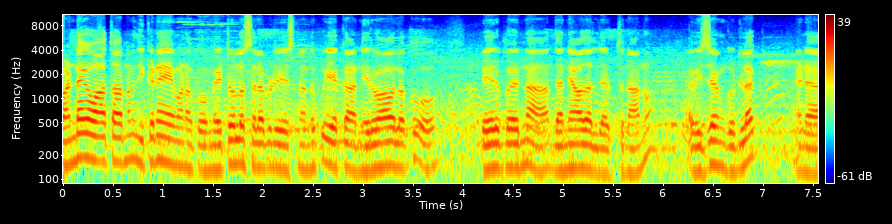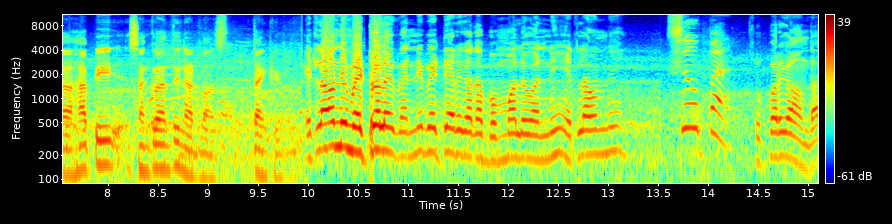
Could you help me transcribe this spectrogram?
పండగ వాతావరణం ఇక్కడే మనకు మెట్రోలో సెలబ్రేట్ చేసినందుకు ఈ యొక్క నిర్వాహకులకు పేరు పేరున ధన్యవాదాలు తెలుపుతున్నాను. విజయం good luck and happy Sankranti in advance. Thank you. ఎట్లా ఉంది మెట్రోలో ఇవన్నీ పెట్టారు కదా బొమ్మలు ఇవన్నీ ఎట్లా ఉంది? సూపర్. సూపర్గా ఉందా?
